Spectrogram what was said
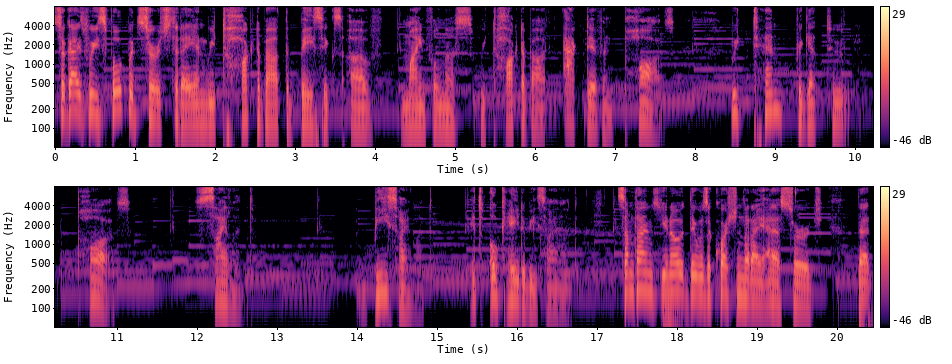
So, guys, we spoke with Serge today and we talked about the basics of mindfulness. We talked about active and pause. We tend to forget to pause, silent. Be silent. It's okay to be silent. Sometimes, you know, there was a question that I asked Serge that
